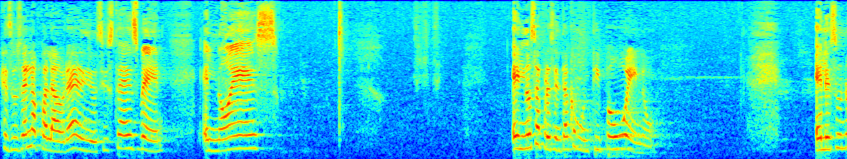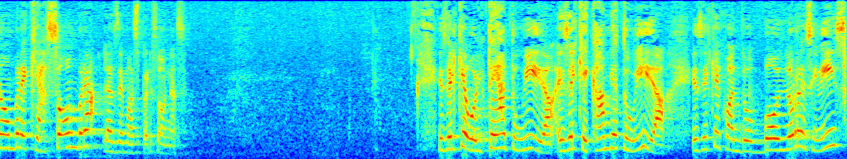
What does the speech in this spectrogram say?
Jesús en la palabra de Dios, si ustedes ven, Él no es, Él no se presenta como un tipo bueno. Él es un hombre que asombra a las demás personas. es el que voltea tu vida, es el que cambia tu vida, es el que cuando vos lo recibís,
